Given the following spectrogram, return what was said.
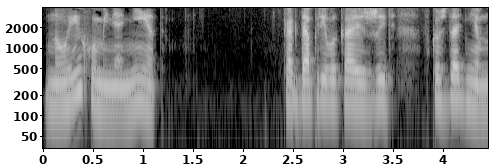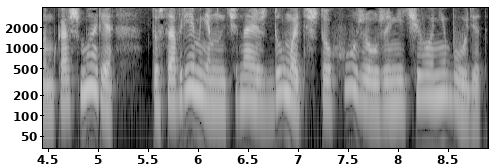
но их у меня нет. Когда привыкаешь жить в каждодневном кошмаре, то со временем начинаешь думать, что хуже уже ничего не будет.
